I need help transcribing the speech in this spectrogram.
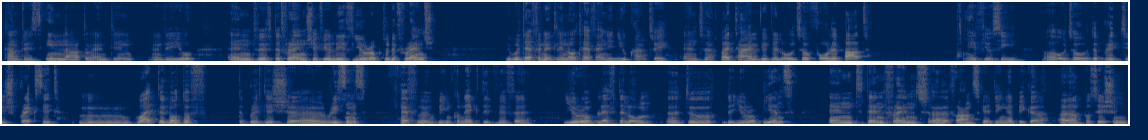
countries in NATO and in, in the EU. And with the French, if you leave Europe to the French, you will definitely not have any new country. And uh, by time, we will also fall apart if you see uh, also the British Brexit, um, quite a lot of the British uh, reasons have uh, been connected with Europe left alone to the Europeans and then French, uh, France getting a bigger uh, position,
